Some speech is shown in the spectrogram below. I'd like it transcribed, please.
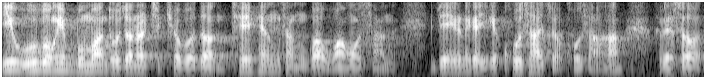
이 우공의 무모한 도전을 지켜보던 태행산과 왕호산. 이제 그러니까 이게 고사죠 고사. 그래서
